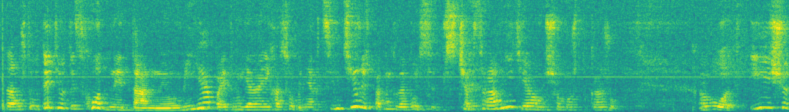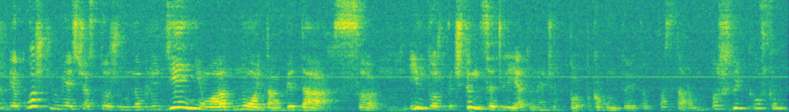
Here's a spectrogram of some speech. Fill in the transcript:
потому что вот эти вот исходные данные у меня, поэтому я на них особо не акцентируюсь, потом, когда будет с чем сравнить, я вам еще, может, покажу. Вот. И еще две кошки, у меня сейчас тоже наблюдение, у одной там беда с... Им тоже по 14 лет, у меня что-то по, по какому-то это, по-старому пошли кошкам.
